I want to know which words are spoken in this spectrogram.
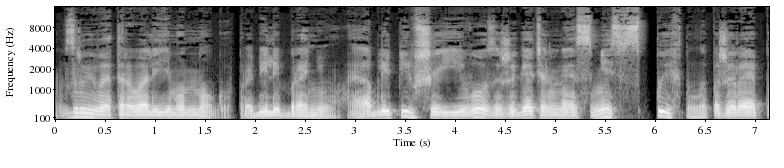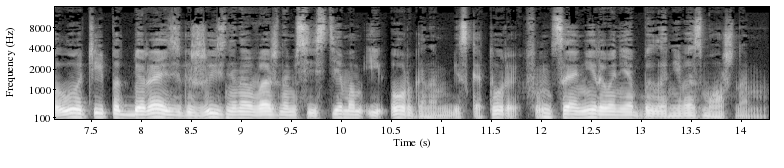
Взрывы оторвали ему ногу, пробили броню, а облепившая его зажигательная смесь вспыхнула, пожирая плоть и подбираясь к жизненно важным системам и органам, без которых функционирование было невозможным.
